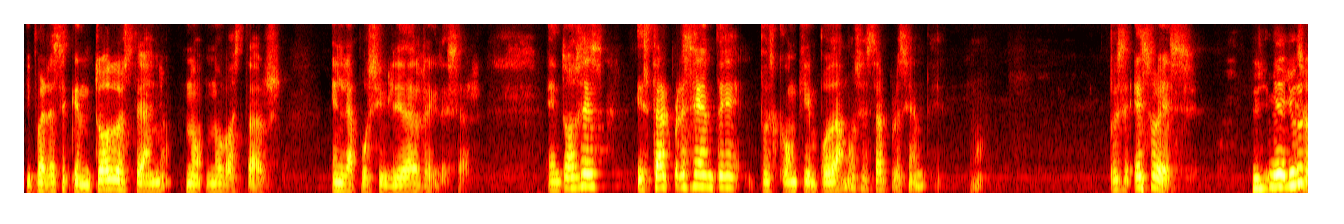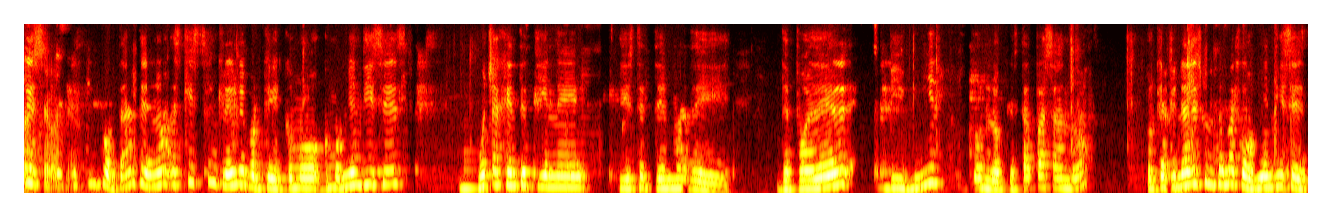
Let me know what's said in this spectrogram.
y parece que en todo este año no, no va a estar en la posibilidad de regresar. Entonces, estar presente, pues con quien podamos estar presente. Pues eso es. Pues, mira, yo creo que es, importante, ¿no? Es que es increíble porque, como, como bien dices, mucha gente tiene este tema de, de poder vivir con lo que está pasando, porque al final es un tema, como bien dices,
